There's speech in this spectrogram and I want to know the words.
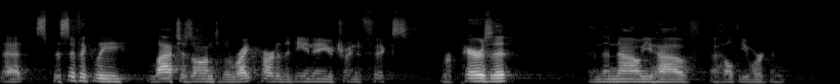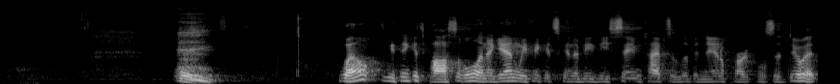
that specifically latches on to the right part of the DNA you're trying to fix, repairs it, and then now you have a healthy organ. well, we think it's possible, and again, we think it's going to be these same types of lipid nanoparticles that do it.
